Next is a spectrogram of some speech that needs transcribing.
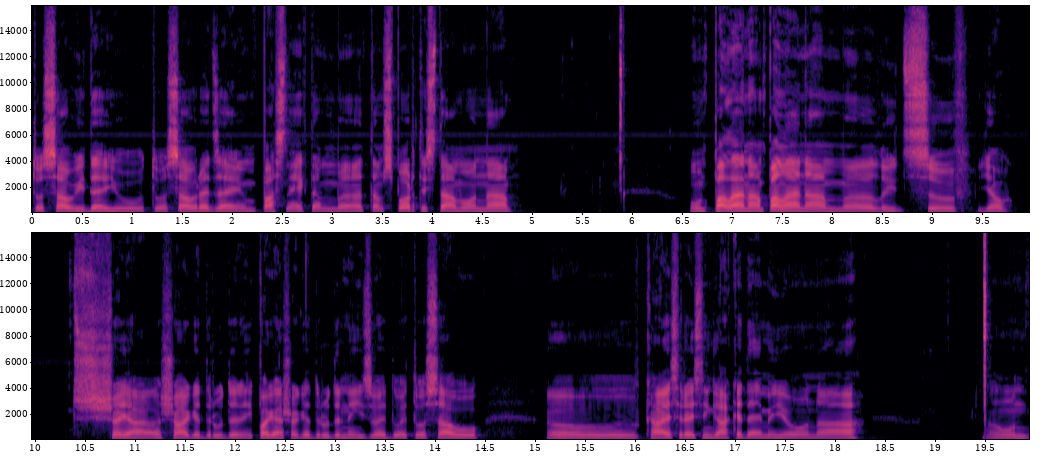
to savu ideju, to savu redzējumu pasniegt tam, tam sportistam. Un, un palēnām, palēnām līdz jau šajā šā gada rudenī, pagājušā gada rudenī izveidoju to savu uh, KS Racing akadēmiju. Un, uh, un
